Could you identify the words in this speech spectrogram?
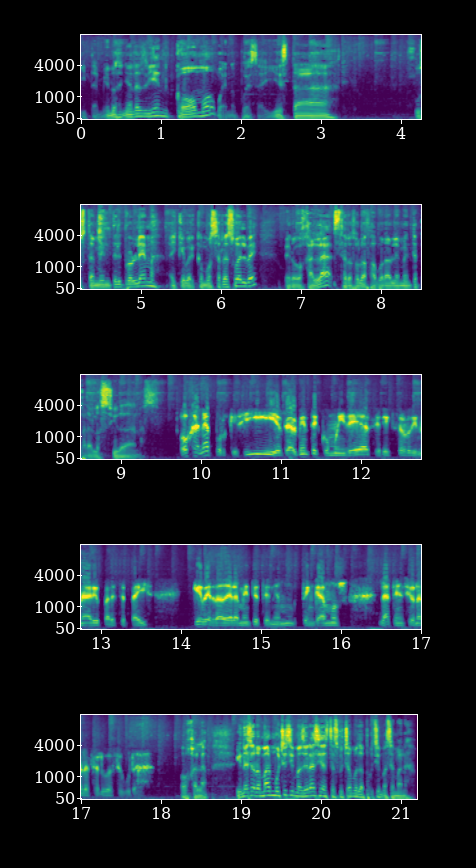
Y también lo señalas bien. ¿Cómo? Bueno, pues ahí está justamente el problema. Hay que ver cómo se resuelve, pero ojalá se resuelva favorablemente para los ciudadanos. Ojalá, porque sí, realmente como idea sería extraordinario para este país que verdaderamente tenemos, tengamos la atención a la salud asegurada. Ojalá. Ignacio Román, muchísimas gracias. Te escuchamos la próxima semana.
